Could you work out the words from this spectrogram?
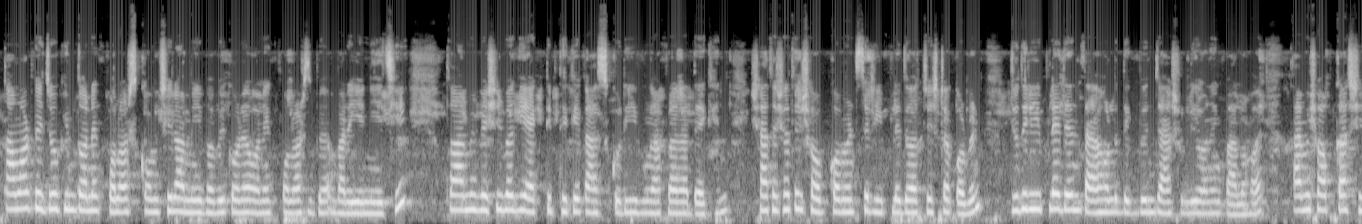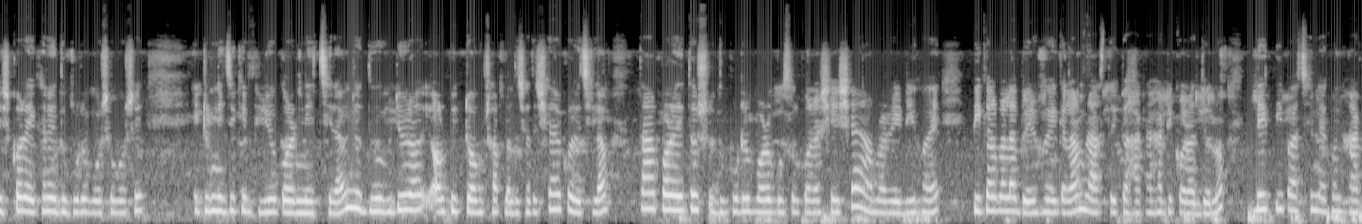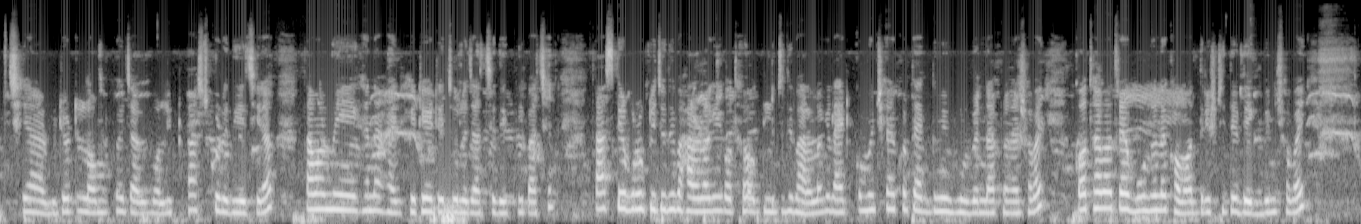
তো আমার পেজেও কিন্তু অনেক ফলোয়ার্স কম ছিল, আমি এভাবেই করে অনেক ফলোয়ার্স বাড়িয়ে নিয়েছি। তো আমি বেশিরভাগই অ্যাক্টিভ থেকে কাজ করি এবং আপনারা দেখেন, সাথে সাথে সব কমেন্টসে রিপ্লাই দেওয়ার চেষ্টা করবেন। যদি রিপ্লাই দেন তাহলে দেখবেন যে আসলেই অনেক ভালো হয়। তো আমি সব কাজ শেষ করে এখানে দুপুরে বসে বসে একটু নিজেকে ভিডিও করে নিচ্ছিলাম। যদিও ভিডিওর অল্প একটু অংশ আপনাদের সাথে শেয়ার করেছিলাম। তারপরে তো দুপুরের পর গোসল করা শেষে আমরা রেডি হয়ে বিকালবেলা বের হয়ে গেলাম রাস্তায় একটু হাঁটাহাঁটি করার জন্য। দেখতেই পাচ্ছেন এখন হাঁটছে আর ভিডিওটা লম্বা হয়ে যাবে বলে একটু ফাস্ট করে দিয়েছিলাম। তো আমার মেয়ে এখানে হাইট হেঁটে হেঁটে চলে যাচ্ছে, দেখতেই পাচ্ছেন। তো আজকের ব্লগটি যদি ভালো লাগে কথাগুলো যদি ভালো লাগে লাইক কমেন্ট শেয়ার করতে একদমই ভুলবেন না আপনারা সবাই। কথাবার্তা ভুল হলে ক্ষমার দৃষ্টিতে দেখবেন সবাই।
